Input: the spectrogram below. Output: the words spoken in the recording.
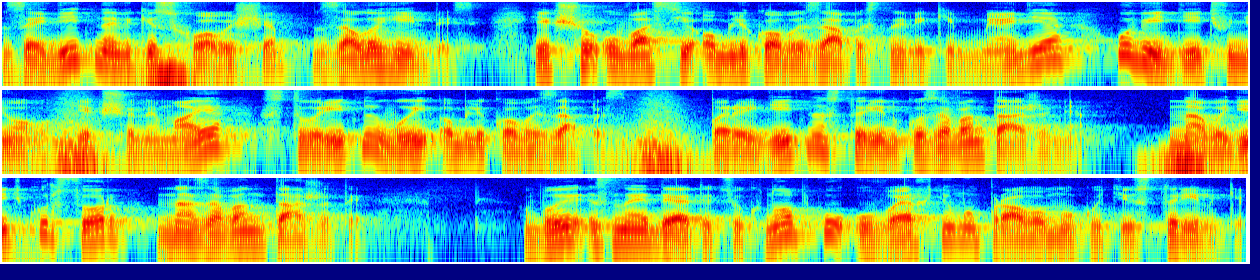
Зайдіть на вікісховище, залогіньтесь. Якщо у вас є обліковий запис на Вікімедіа, увійдіть в нього. Якщо немає, створіть новий обліковий запис. Перейдіть на сторінку завантаження. Наведіть курсор на Завантажити. Ви знайдете цю кнопку у верхньому правому куті сторінки.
